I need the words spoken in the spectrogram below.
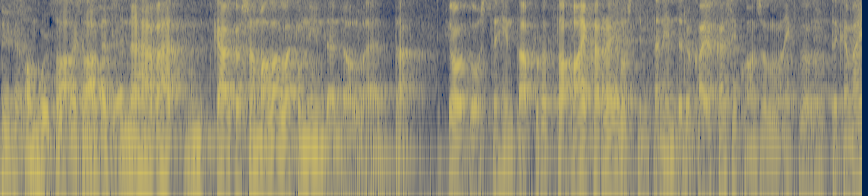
niiden on, huipputeknologiaa. Sa- nähdä vähän, käykö samalla lailla kuin Nintendolle, että joutuu sitten hintaa pudottaa aika reilusti, mitä Nintendo kai jo käsikonsolilla niin joutunut tekemään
